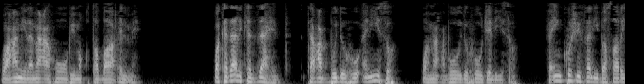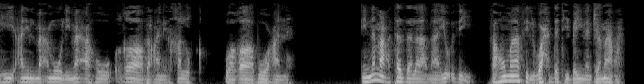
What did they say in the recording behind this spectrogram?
وعمل معه بمقتضى علمه. وكذلك الزاهد تعبده أنيسه ومعبوده جليسه فإن كشف لبصره عن المعمول معه غاب عن الخلق وغابوا عنه. إنما اعتزل ما يؤذي فهما في الوحدة بين جماعة.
